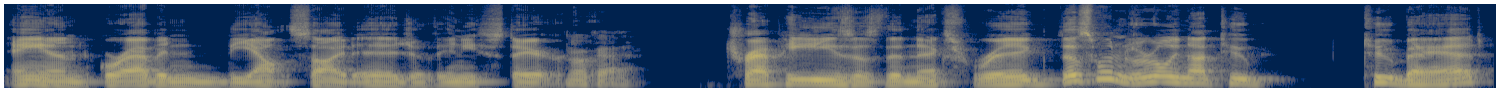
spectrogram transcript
and grabbing the outside edge of any stair. Okay. Trapeze is the next rig. This one's really not too too bad.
